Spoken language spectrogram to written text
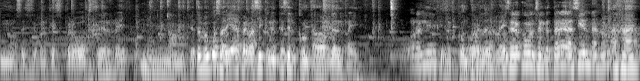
no sé si sepan que es proboste del rey. No. Yo tampoco sabía, pero básicamente es el contador del rey. Órale. El contador del rey. Pues era como el secretario de Hacienda, ¿no? Ajá.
